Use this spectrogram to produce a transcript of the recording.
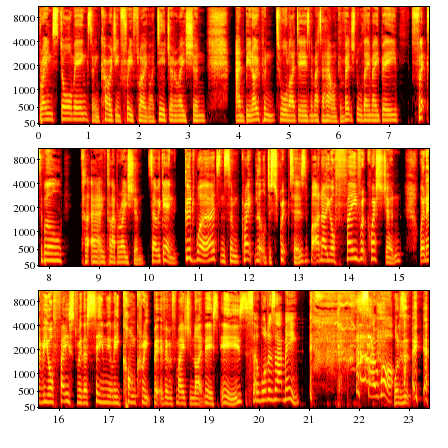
brainstorming, so encouraging free flowing idea generation and being open to all ideas, no matter how unconventional they may be, flexible, uh, and collaboration. So again, good words and some great little descriptors. But I know your favourite question, whenever you're faced with a seemingly concrete bit of information like this, is so. What does that mean? so what? What is it? yeah.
